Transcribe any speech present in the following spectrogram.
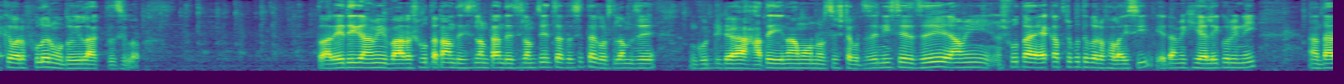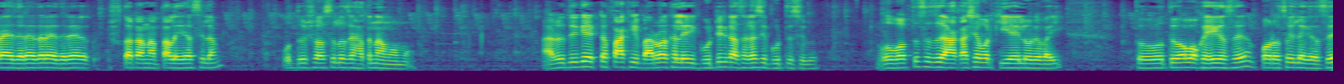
একেবারে ফুলের মতোই লাগতেছিল। তো আর এদিকে আমি বার সুতা টানতেছিলাম টানতেছিলাম চিন্তা চিন্তা করছিলাম যে গুড্ডিটা হাতে নামানোর চেষ্টা করতেছি। নিচে যে আমি সুতা একাত্র করতে করে ফেলাইছি, এটা আমি খেয়ালই করিনি দাঁড়ায় দাঁড়ায় দাঁড়ায় দাঁড়ায় সুতা টানা তালাইয়াছিলাম উদ্দেশ্য ছিল যে হাতে নামামো। আর ওদিকে একটা পাখি বারবার খালি এই গুড্ডির কাছাকাছি ঘুরতেছিল। ও ভাবতেছে যে আকাশে আবার কী আইলো রে ভাই। তো তো অবাক হয়ে গেছে, পরে চলে গেছে।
